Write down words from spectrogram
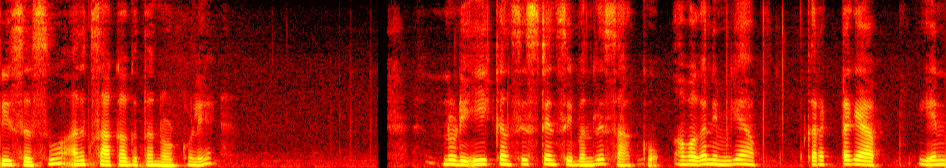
ಪೀಸಸ್ಸು ಅದಕ್ಕೆ ಸಾಕಾಗುತ್ತಾ ನೋಡ್ಕೊಳ್ಳಿ. ನೋಡಿ, ಈ ಕನ್ಸಿಸ್ಟೆನ್ಸಿ ಬಂದರೆ ಸಾಕು. ಆವಾಗ ನಿಮಗೆ ಕರೆಕ್ಟಾಗಿ ಆ ಏನು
